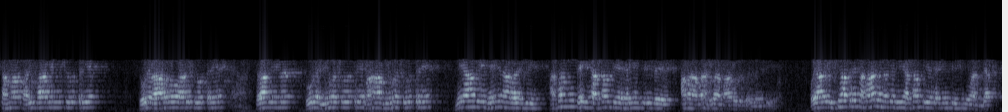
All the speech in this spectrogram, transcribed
සම්මා පරිභාගිනී සූත්‍රය, සූල රාහවෝ ආදී සූත්‍රය, එවාගෙම සූල විහව සූත්‍රය, මහා විහව සූත්‍රය මේ ආදී දේශනාවලදී අසංකේය අසංකේය දෙයින් පිළිබේ අමාම නිවන් ආબોධ කරගෙන තියෙනවා. ඔය ආගේ 24 සමාගමකදී අසංකේය දෙයින් පිළිසිනවන් දැක්කා.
